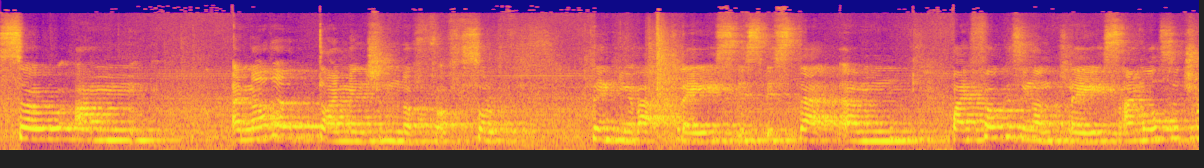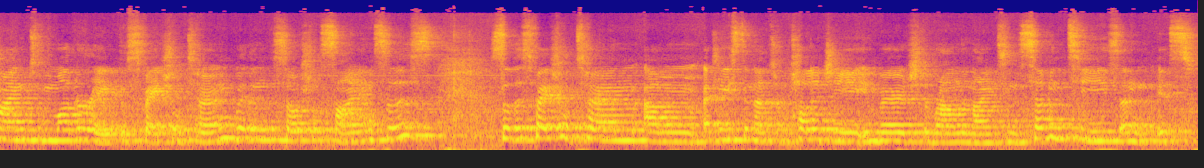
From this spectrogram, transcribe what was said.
So, um, another dimension of, of sort of thinking about place is, is that um, by focusing on place, I'm also trying to moderate the spatial turn within the social sciences. So the spatial turn, um, at least in anthropology, emerged around the 1970s, and it's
